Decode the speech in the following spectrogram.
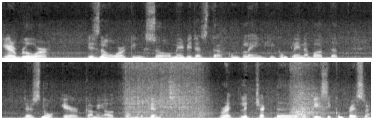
air blower is not working. So maybe that's the complaint. He complained about that there's no air coming out from the vent right let's check the, the AC compressor.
